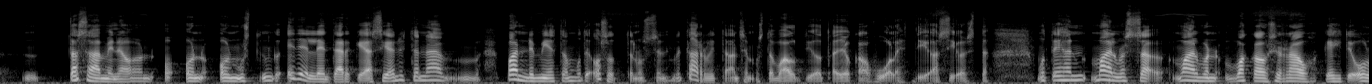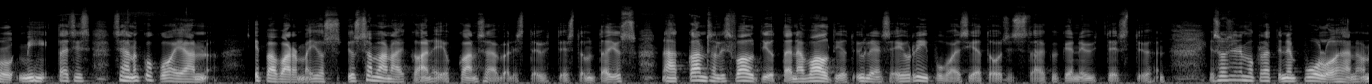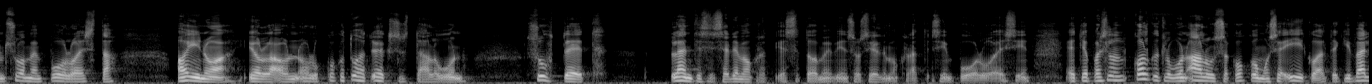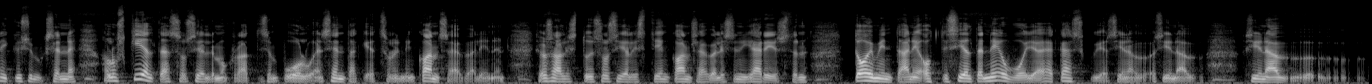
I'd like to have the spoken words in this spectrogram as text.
tasaaminen on, on, on minusta niin edelleen tärkeä asia. Nyt nämä pandemiat on muuten osoittanut sen, että me tarvitaan sellaista valtiota, joka huolehtii asioista. Mutta eihän maailmassa maailman vakaus ja rauha kehity olla, tai siis sehän on koko ajan epävarma, jos, jos samaan aikaan ei ole kansainvälistä yhteistoimintaa, jos nämä kansallisvaltiot tai nämä valtiot yleensä ei ole riippuvaisia toisistaan ja kykene yhteistyöhön. Ja sosiaalidemokraattinen puoluehan on Suomen puolueesta ainoa, jolla on ollut koko 1900-luvun suhteet läntisissä demokratiassa toimiviin sosiaalidemokraattisiin puolueisiin. Että jopa silloin 30-luvun alussa kokoomus ja IKL teki välikysymyksen, ne halusi kieltää sosiaalidemokraattisen puolueen sen takia, että se oli niin kansainvälinen. Se osallistui sosialistien kansainvälisen järjestön toimintaan ja otti sieltä neuvoja ja käskyjä siinä, siinä, siinä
